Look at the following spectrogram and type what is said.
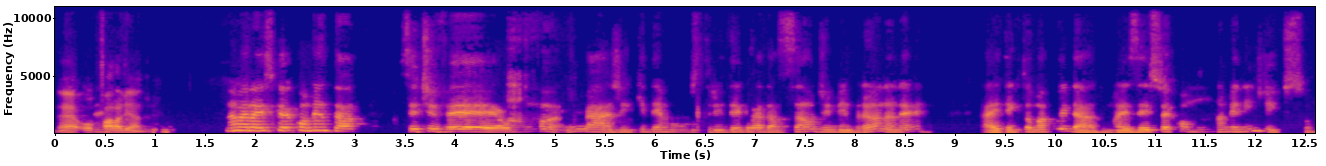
né? Ou, fala, Leandro. Não, era isso que eu ia comentar. Se tiver alguma imagem que demonstre degradação de membrana, né? Aí tem que tomar cuidado, mas isso é comum na meningite. Só.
